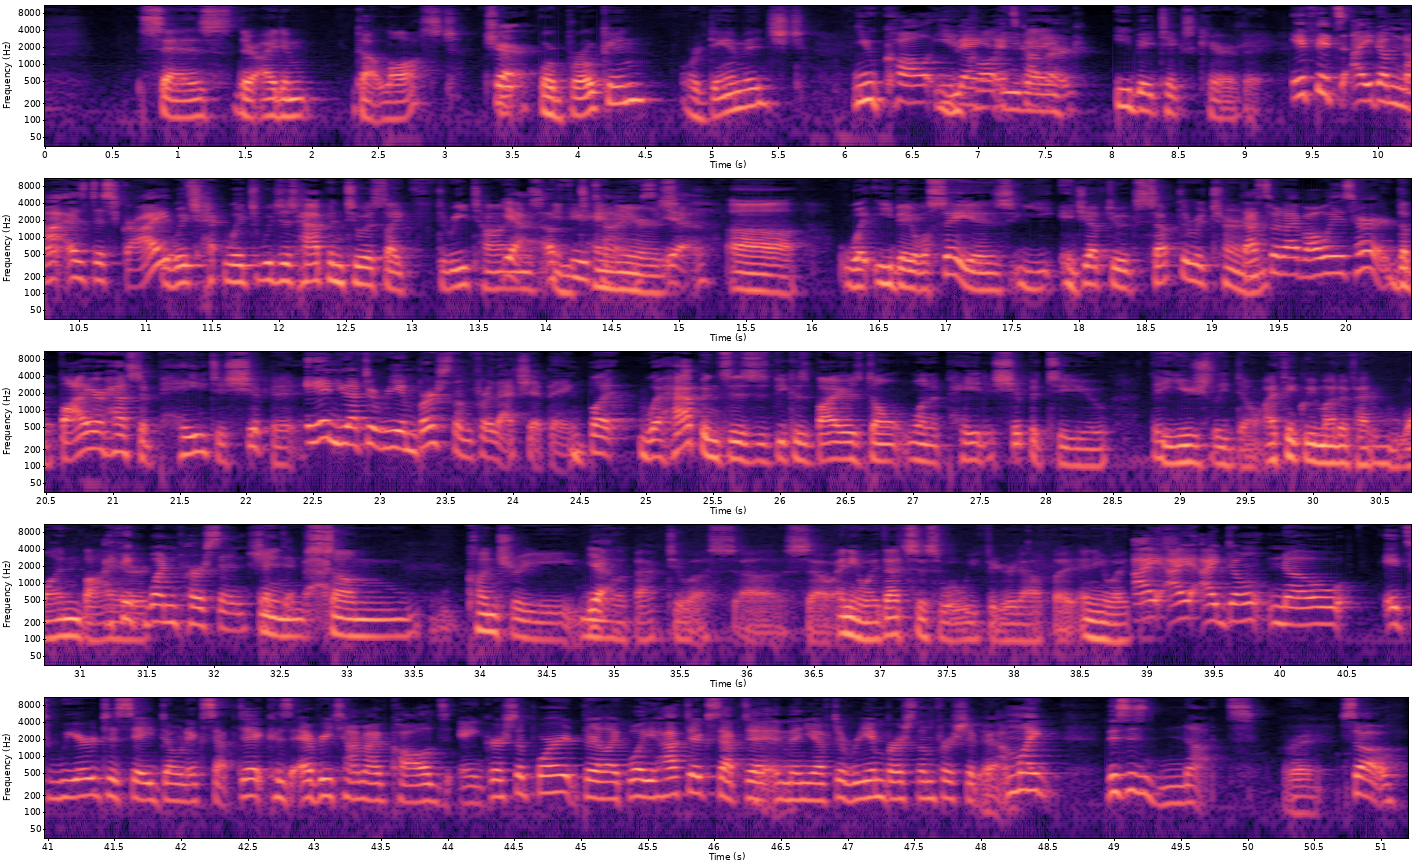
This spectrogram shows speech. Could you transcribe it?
says their item got lost, Sure. or, or broken, or damaged, You call eBay you call and it's eBay. covered. eBay takes care of it. If it's item not as described, Which which which has happened to us like three times Yeah, in ten times, years. yeah. Uh, what eBay will say is y- is you have to accept the return. that's what I've always heard. the buyer has to pay to ship it. and you have to reimburse them for that shipping. But what happens is, is because buyers don't want to pay to ship it to you, they usually don't. I think we might have had one buyer. I think one person shipped it in back. some country Yeah. mail it back to us. Uh, so anyway, that's just what we figured out. But anyway, I, I I don't know. It's weird to say don't accept it because every time I've called Anchor support, they're like, "Well, you have to accept it, and then you have to reimburse them for shipping." Yeah. I'm like, "This is nuts." right. So,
